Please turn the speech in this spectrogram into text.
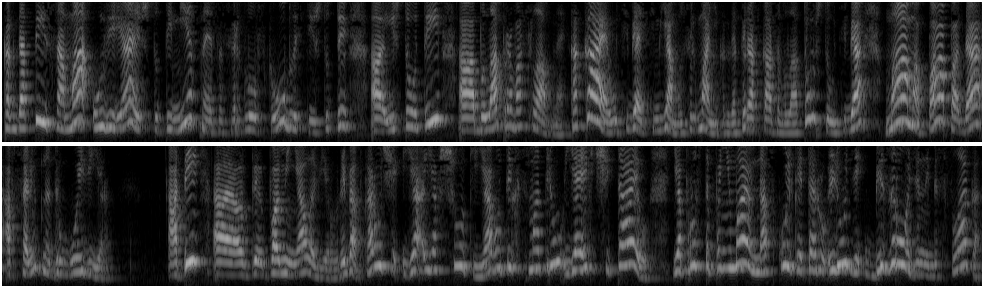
когда ты сама уверяешь, что ты местная со Свердловской области, и что ты, а, и что ты а, была православная? Какая у тебя семья мусульмане, когда ты рассказывала о том, что у тебя мама, папа, да, абсолютно другой веры? А ты э, поменяла веру. Ребят, короче, я, я в шоке. Я вот их смотрю, я их читаю. Я просто понимаю, насколько это люди без родины, без флага,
